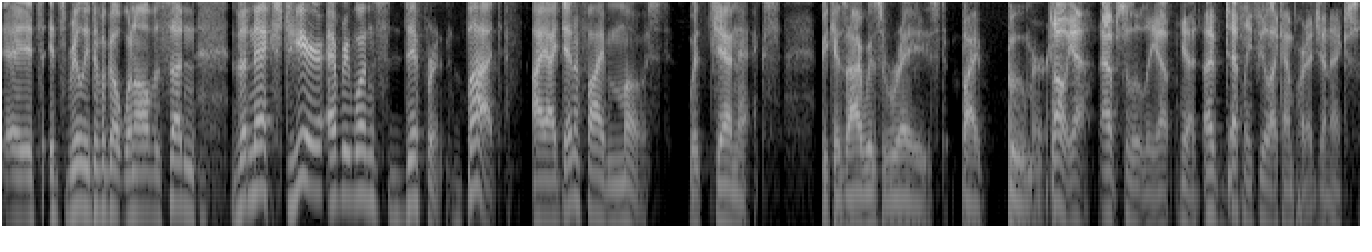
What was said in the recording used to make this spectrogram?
It's it's really difficult when all of a sudden the next year everyone's different. But I identify most with Gen X because I was raised by boomers. Oh yeah, absolutely. Yeah, yeah. I definitely feel like I'm part of Gen X.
